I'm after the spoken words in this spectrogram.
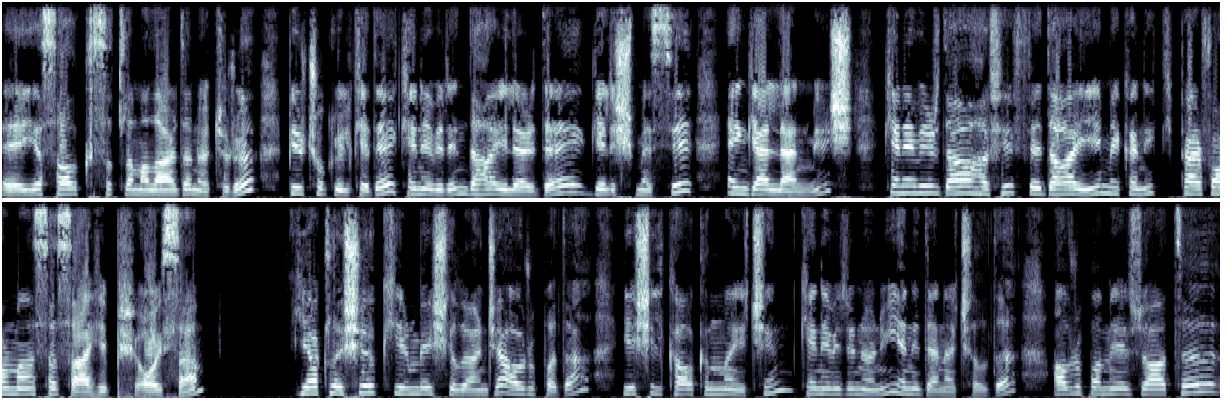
e, yasal kısıtlamalardan ötürü birçok ülkede kenevirin daha ileride gelişmesi engellenmiş. Kenevir daha hafif ve daha iyi mekanik performansa sahip oysa Yaklaşık 25 yıl önce Avrupa'da yeşil kalkınma için kenevirin önü yeniden açıldı. Avrupa mevzuatı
